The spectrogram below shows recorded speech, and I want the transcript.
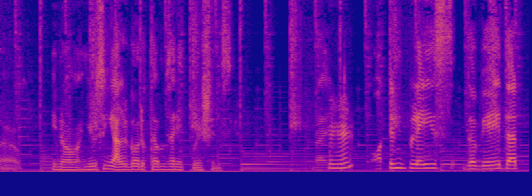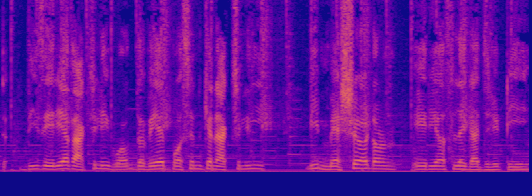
uh, you know, using algorithms and equations. Right. Mm-hmm. Put in place the way that these areas actually work, the way a person can actually be measured on areas like agility,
